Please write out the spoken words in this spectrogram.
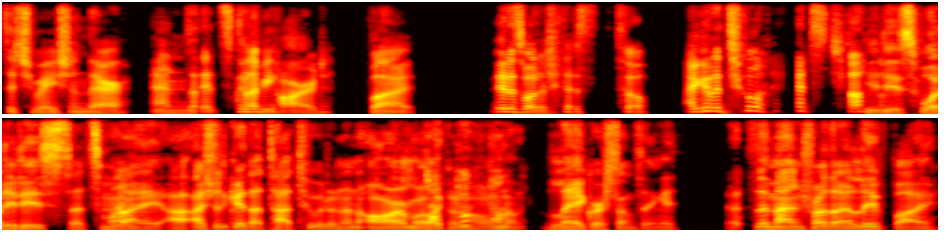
situation there. And it's going to be hard, but it is what it is. So I got to do my best job. it is what it is. That's my. I, I should get that tattooed on an arm or like a, on a leg or something. It, that's the mantra that I live by.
